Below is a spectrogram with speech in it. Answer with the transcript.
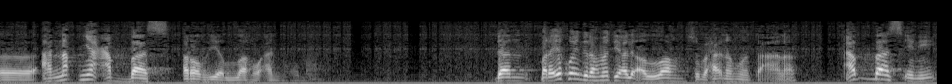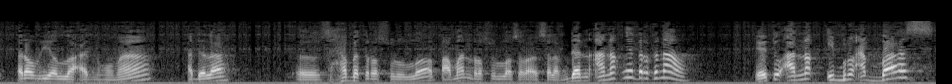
uh, anaknya Abbas radhiyallahu anhu. Dan para ikhwan yang dirahmati oleh Allah Subhanahu wa taala, Abbas ini radhiyallahu anhu adalah uh, sahabat Rasulullah, paman Rasulullah SAW dan anaknya terkenal yaitu anak Ibnu Abbas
